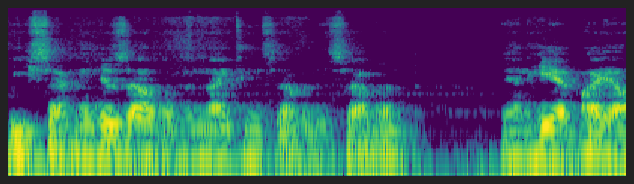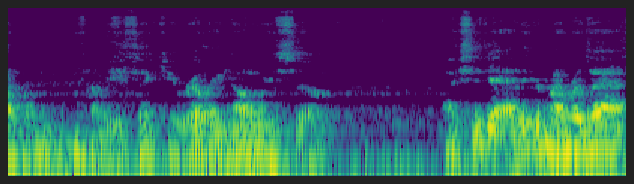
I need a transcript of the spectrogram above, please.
he sent me his album in 1977 and he had my album. You know, you think you really know me, so I said, "Yeah, you remember that?"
